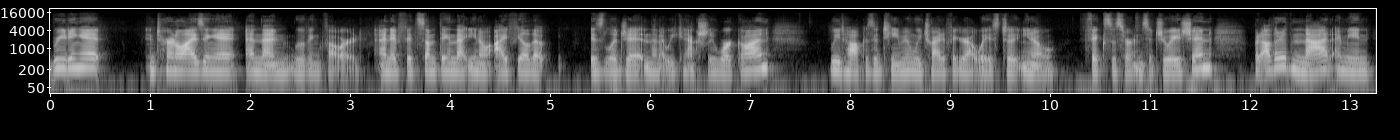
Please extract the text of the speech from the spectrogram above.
reading it, internalizing it, and then moving forward. And if it's something that, you know, I feel that is legit and that we can actually work on, we talk as a team and we try to figure out ways to, you know, fix a certain situation. But other than that, I mean,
